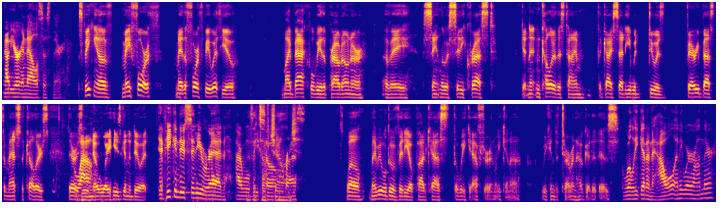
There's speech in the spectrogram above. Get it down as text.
about your analysis there. Speaking of May 4th, may the 4th be with you. My back will be the proud owner of a St. Louis City crest. Getting it in color this time. The guy said he would do his very best to match the colors. There is wow. no way he's going to do it. If he can do City Red, I will That's be so challenge. impressed. Well, maybe we'll do a video podcast the week after, and we can uh we can determine how good it is. Will he get an owl anywhere on there?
